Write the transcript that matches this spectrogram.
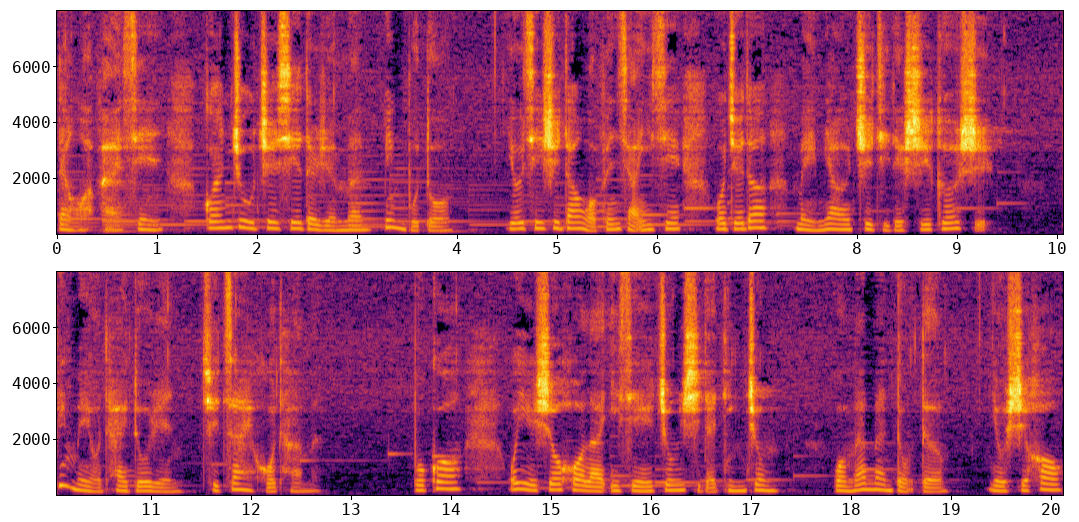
但我发现关注这些的人们并不多。尤其是当我分享一些我觉得美妙至极的诗歌时，并没有太多人去在乎他们。不过，我也收获了一些忠实的听众。我慢慢懂得，有时候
